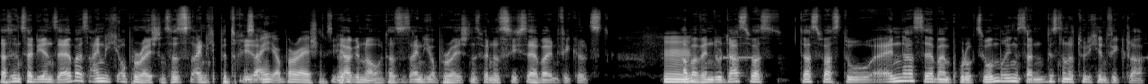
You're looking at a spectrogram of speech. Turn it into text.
Das Installieren selber ist eigentlich Operations, das ist eigentlich Betrieb. Das ist eigentlich Operations. Ne? Ja, genau, das ist eigentlich Operations, wenn du es sich selber entwickelst. Mhm. Aber wenn du das, was, das, was du änderst, selber in Produktion bringst, dann bist du natürlich Entwickler.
